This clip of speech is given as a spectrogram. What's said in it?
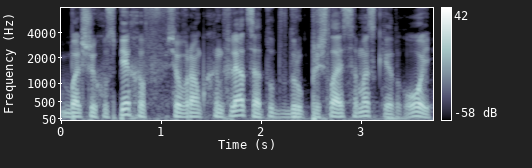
больших успехов. Все в рамках инфляции, а тут вдруг пришла смс я такой, ой,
